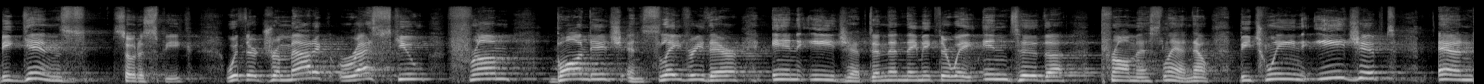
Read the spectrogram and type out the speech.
begins, so to speak, with their dramatic rescue from bondage and slavery there in Egypt. And then they make their way into the promised land. Now, between Egypt and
